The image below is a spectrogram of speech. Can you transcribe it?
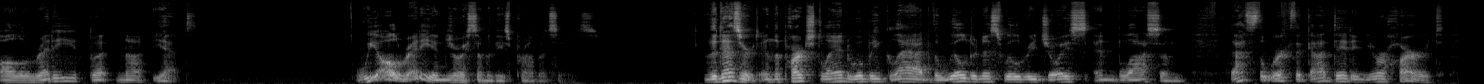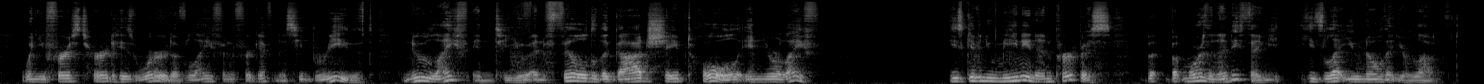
already but not yet. We already enjoy some of these promises. The desert and the parched land will be glad, the wilderness will rejoice and blossom. That's the work that God did in your heart when you first heard his word of life and forgiveness. He breathed new life into you and filled the God shaped hole in your life. He's given you meaning and purpose, but, but more than anything, he's let you know that you're loved.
